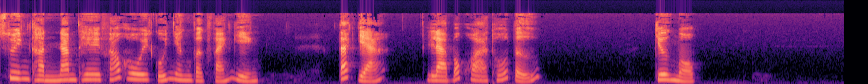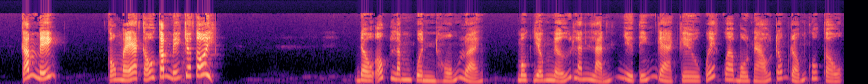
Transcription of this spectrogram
Xuyên thành nam thê pháo hôi của nhân vật phản diện. Tác giả là Bốc Hoa Thố Tử. Chương 1 Cấm miệng! Con mẹ cậu cấm miệng cho tôi! Đầu óc Lâm Quỳnh hỗn loạn. Một giọng nữ lanh lảnh như tiếng gà kêu quét qua bộ não trống rỗng của cậu.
